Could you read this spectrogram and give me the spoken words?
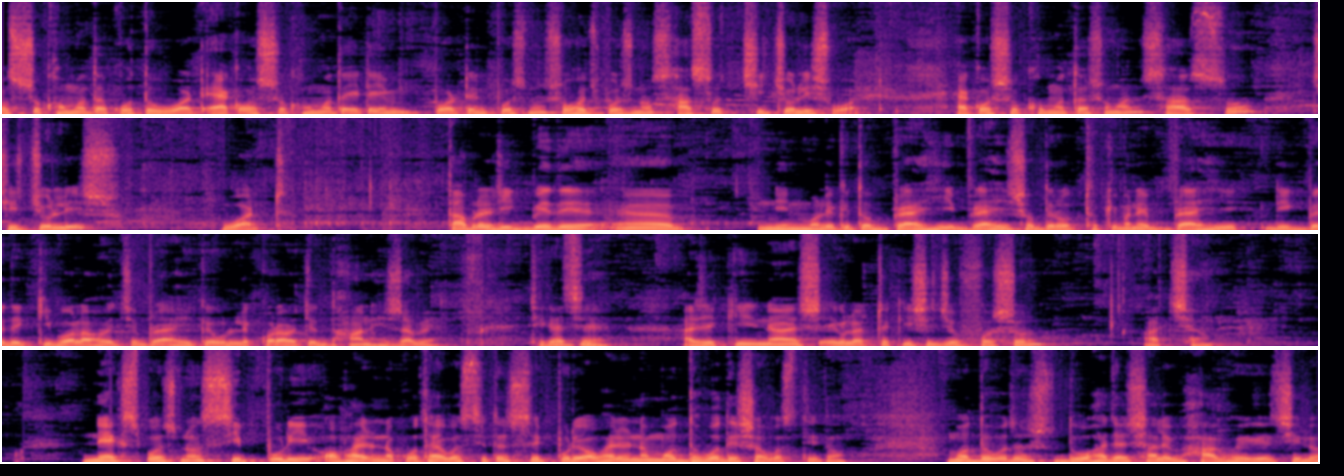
অশ্ব ক্ষমতা কত ওয়াট? এক অশ্ব ক্ষমতা, এটা ইম্পর্টেন্ট প্রশ্ন, সহজ প্রশ্ন, সাতশো ছিচল্লিশ ওয়াট। এক অশ্ব ক্ষমতা সমান সাতশো ছিচল্লিশ ওয়াট। তারপরে ঋগ্বেদে নিম্নলিখিত ব্রাহি ব্রাহি শব্দের অর্থ কী? মানে ব্রাহি ঋগ্বেদে কী বলা হয়েছে? ব্রাহিকে উল্লেখ করা হচ্ছে ধান হিসাবে। ঠিক আছে? আর যে কিনাস, এগুলো একটা কৃষিজ ফসল। আচ্ছা। নেক্সট প্রশ্ন, শিবপুরী অভয়ারণ্য কোথায় অবস্থিত? শিবপুরী অভয়ারণ্য মধ্যপ্রদেশে অবস্থিত। মধ্যপ্রদেশ দু হাজার সালে ভাগ হয়ে গেছিল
